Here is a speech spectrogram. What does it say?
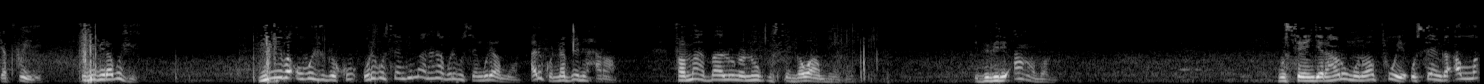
yapfuye niba ubujijwe uri gusenga imana ntabwo uri gusenga uriya muntu ariko nabyo ni haramu fama balu noneho gusenga wa muntu ibi biri a'zam gusengera hari umuntu wapfuye usenga Allah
